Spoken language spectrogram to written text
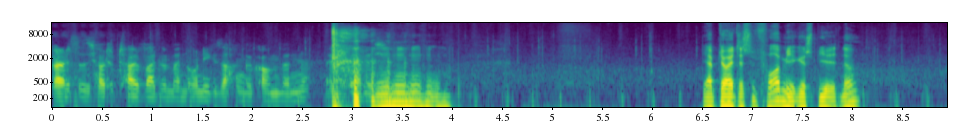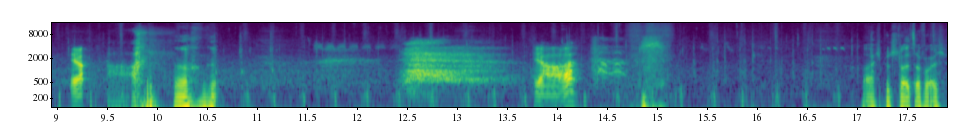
Geil ist, dass ich heute total weit mit meinen Uni-Sachen gekommen bin, ne? Echt ehrlich. Ihr habt ja heute schon vor mir gespielt, ne? ja. Ja. Ah, ich bin stolz auf euch.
